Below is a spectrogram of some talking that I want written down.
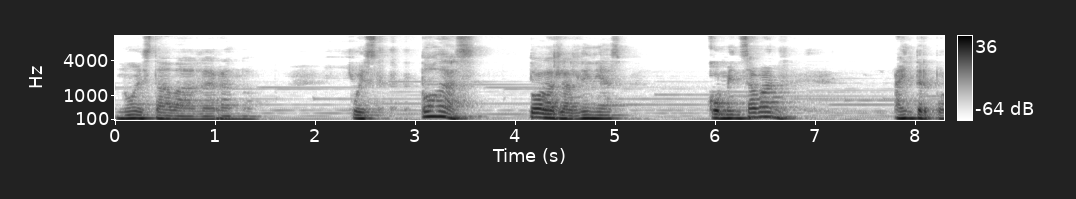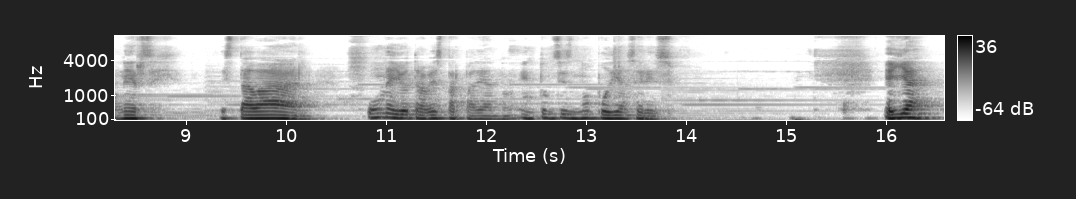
no estaba agarrando. Pues todas, todas las líneas comenzaban a interponerse. Estaban una y otra vez parpadeando. Entonces no podía hacer eso. Ella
